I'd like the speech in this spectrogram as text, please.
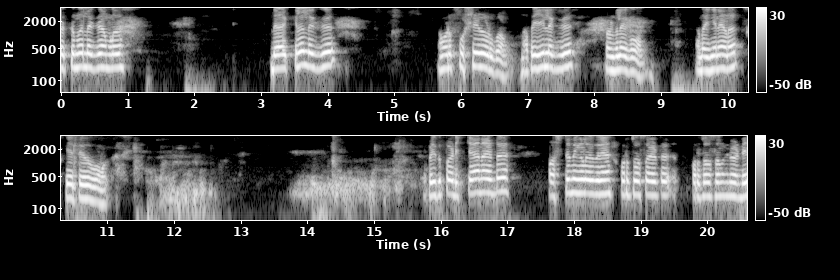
വെക്കുന്ന ലെഗ് നമ്മൾ ബാക്കിലെ ലെഗ് നമ്മൾ പുഷ് ചെയ്ത് കൊടുക്കണം. അപ്പോൾ ഈ ലെഗ് ഫ്രണ്ടിലേക്ക് പോകും അത് ഇങ്ങനെയാണ് സ്കേറ്റ് ചെയ്ത് പോകുന്നത് അപ്പോൾ ഇത് പഠിക്കാനായിട്ട് ഫസ്റ്റ് നിങ്ങൾ ഇതിന് കുറച്ച് ദിവസമായിട്ട് കുറച്ച് ദിവസത്തിന് വേണ്ടി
